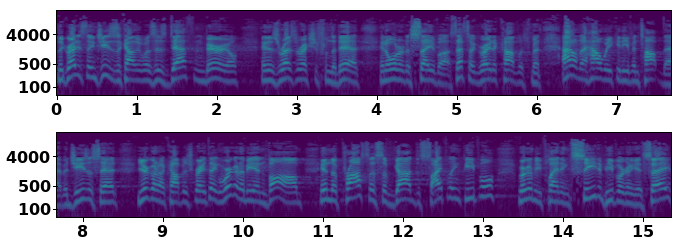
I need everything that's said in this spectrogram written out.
The greatest thing Jesus accomplished was his death and burial and his resurrection from the dead in order to save us. That's a great accomplishment. I don't know how we can even top that, but Jesus said, You're going to accomplish great things. We're going to be involved in the process of God discipling people. We're going to be planting seed and people are going to get saved.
